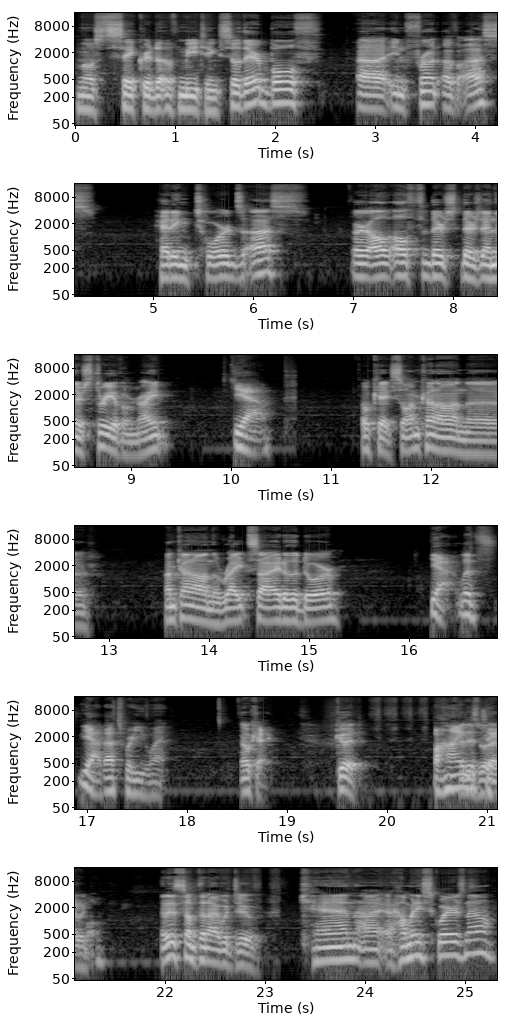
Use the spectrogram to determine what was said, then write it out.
most sacred of meetings? So they're both uh, in front of us, heading towards us. Or all, all th- there's there's and there's three of them, right? Yeah. Okay, so I'm kind of on the I'm kind of on the right side of the door. Yeah, let's yeah, that's where you went. Okay, good. Behind That the I would- table. That is something I would do. Can I? How many squares now?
